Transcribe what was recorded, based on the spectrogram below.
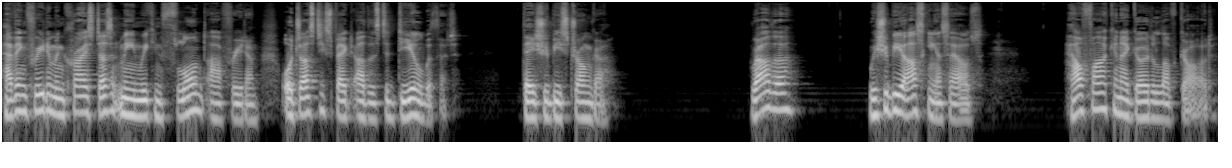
Having freedom in Christ doesn't mean we can flaunt our freedom or just expect others to deal with it. They should be stronger. Rather, we should be asking ourselves, how far can I go to love God?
